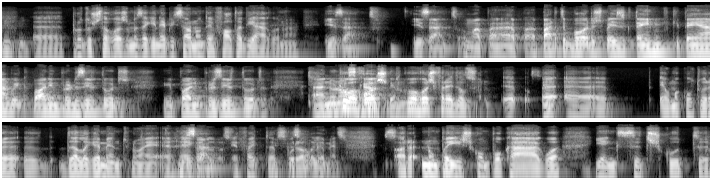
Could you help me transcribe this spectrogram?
uhum. uh, produz arroz, mas a Guiné-Bissau não tem falta de água, não é? Exato, exato. Uma, a, a, parte boa dos países que têm, que têm água e que podem produzir tudo, que podem produzir tudo. Uh, no porque, nosso o arroz, caso, porque o arroz, Fredilson, uh, é uma cultura eh, de alagamento, não é? A regra Exato. é feita por alagamento. Ora, num país com pouca água e em que se discute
